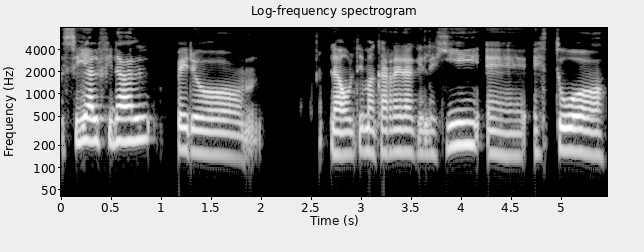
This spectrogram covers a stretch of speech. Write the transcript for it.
Sí al final, pero la última carrera que elegí eh, estuvo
